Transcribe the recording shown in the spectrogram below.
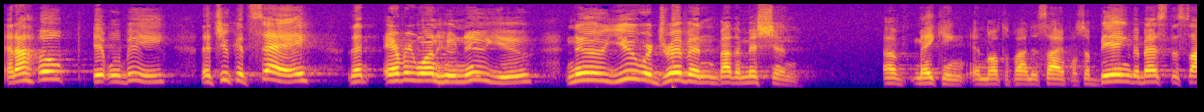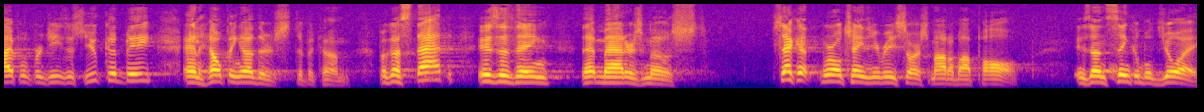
And I hope it will be that you could say that everyone who knew you knew you were driven by the mission of making and multiplying disciples, of being the best disciple for Jesus you could be and helping others to become. Because that is the thing that matters most. Second world changing resource model by Paul is unsinkable joy.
